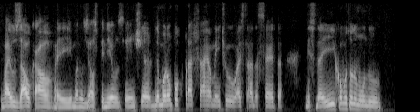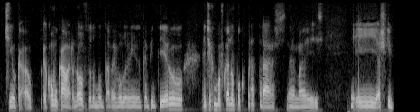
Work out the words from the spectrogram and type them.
vai usar o carro, vai manusear os pneus. A gente demorou um pouco para achar realmente o, a estrada certa nisso daí. E como todo mundo tinha o carro, como o carro era novo, todo mundo estava evoluindo o tempo inteiro, a gente acabou ficando um pouco para trás, né? Mas e acho que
